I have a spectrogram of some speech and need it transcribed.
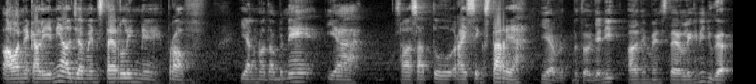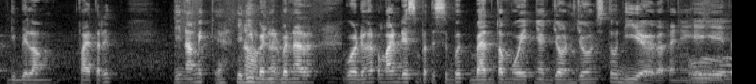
lawannya kali ini Aljamain Sterling nih, Prof. Yang notabene ya salah satu rising star ya. Iya bet- betul. Jadi Aljamain Sterling ini juga dibilang fighter dinamik ya. Jadi Oke. benar-benar gue dengar kemarin dia sempat disebut bantamweightnya John Jones tuh dia katanya kayak Oh, gitu.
